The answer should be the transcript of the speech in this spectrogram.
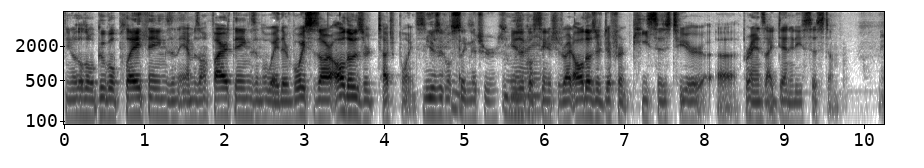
you know, the little Google Play things and the Amazon Fire things and the way their voices are. All those are touch points. Musical signatures. musical Right. signatures, right? All those are different pieces to your uh, brand's identity system. Yeah.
